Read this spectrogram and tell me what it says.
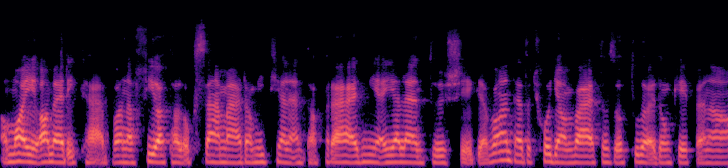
a mai Amerikában a fiatalok számára mit jelent a Pride, milyen jelentősége van, tehát hogy hogyan változott tulajdonképpen a,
